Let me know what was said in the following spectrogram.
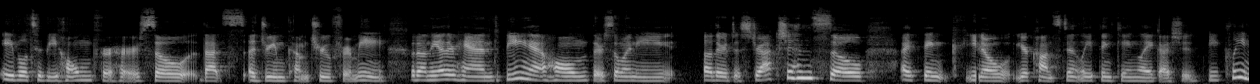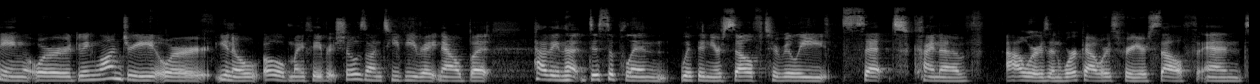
able to be home for her. So that's a dream come true for me. But on the other hand, being at home, there's so many other distractions. So I think, you know, you're constantly thinking like I should be cleaning or doing laundry or, you know, oh, my favorite show's on TV right now. But having that discipline within yourself to really set kind of hours and work hours for yourself. And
